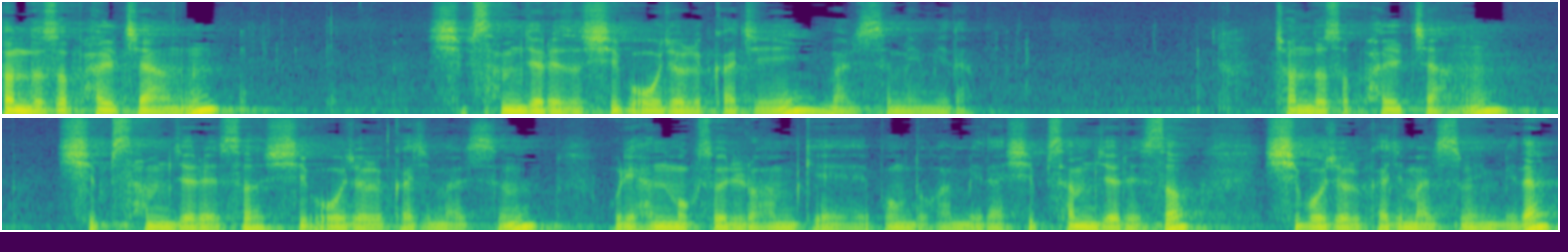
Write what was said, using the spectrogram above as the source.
전도서 8장 13절에서 15절까지 말씀입니다. 전도서 8장 13절에서 15절까지 말씀 우리 한 목소리로 함께 봉독합니다. 13절에서 15절까지 말씀입니다.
